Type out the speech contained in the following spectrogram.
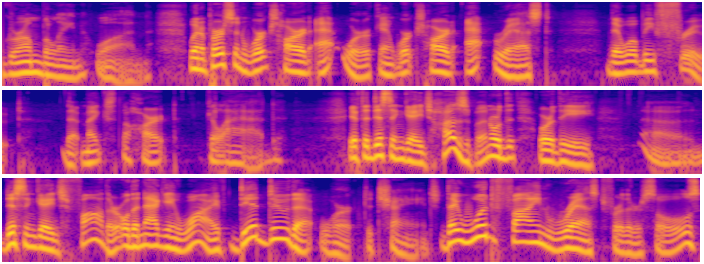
grumbling one. When a person works hard at work and works hard at rest, there will be fruit that makes the heart glad. If the disengaged husband or the, or the uh, disengaged father or the nagging wife did do that work to change, they would find rest for their souls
